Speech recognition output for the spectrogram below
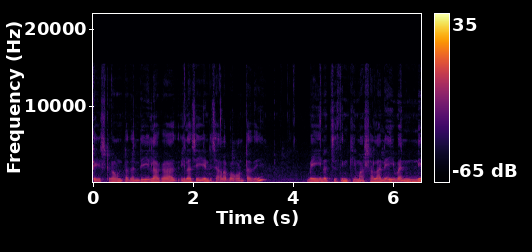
టేస్ట్గా ఉంటుందండి. ఇలాగా ఇలా చేయండి చాలా బాగుంటుంది. మెయిన్ వచ్చేసి ఇంక ఈ మసాలానే ఇవన్నీ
